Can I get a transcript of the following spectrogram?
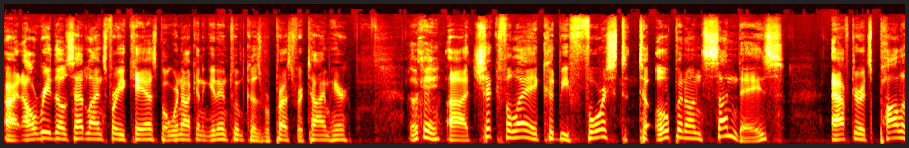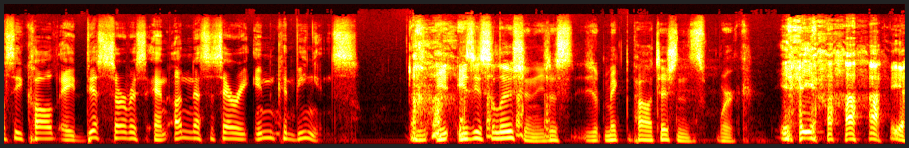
All right, I'll read those headlines for you, KS, but we're not going to get into them because we're pressed for time here. Okay. Uh, Chick fil A could be forced to open on Sundays after its policy called a disservice and unnecessary inconvenience. e- easy solution. You just you make the politicians work. Yeah, yeah, yeah.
